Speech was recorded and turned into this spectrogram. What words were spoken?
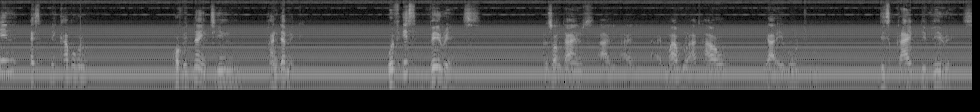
inexplicable COVID 19 pandemic with its variants. And sometimes I, I, I marvel at how we are able to describe the variants,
